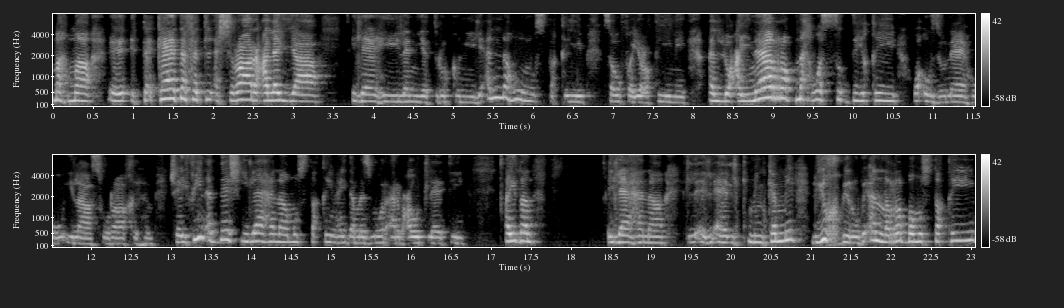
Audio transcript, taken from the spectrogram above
مهما آه، كاتفت الأشرار علي. إلهي لن يتركني لأنه مستقيم سوف يعطيني قال له عينا الرب نحو الصديقين وأذناه إلى صراخهم. شايفين قديش إلهنا مستقيم؟ هيدا مزمور 34 أيضا إلهنا بنكمل ليخبروا بأن الرب مستقيم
